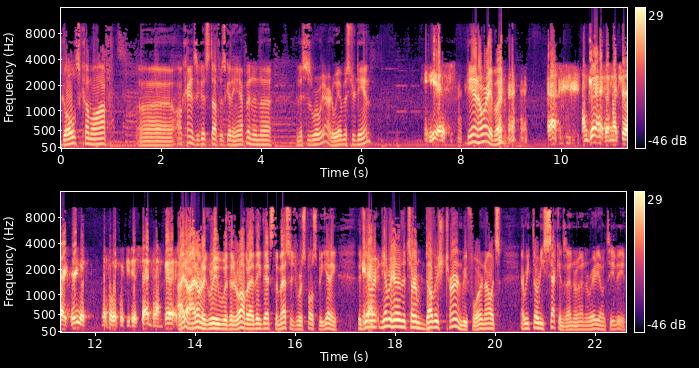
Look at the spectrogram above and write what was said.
Gold's come off. Uh, all kinds of good stuff is going to happen, and, uh, and this is where we are. Do we have Mr. Dan? Yes. Dan, how are you, bud? I'm good. I'm not sure I agree with with what you just said, but I'm good. I don't. I don't agree with it at all, but I think that's the message we're supposed to be getting. Did you ever? Did you ever hear the term "dovish turn" before? Now it's every thirty seconds on, on the radio and TV.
